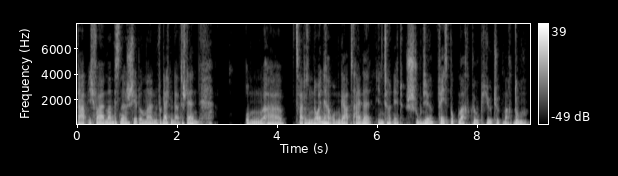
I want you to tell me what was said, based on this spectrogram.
Da habe ich vorher mal ein bisschen recherchiert, um mal einen Vergleich mit anzustellen. Um äh, 2009 herum gab es eine Internetstudie. Facebook macht klug, YouTube macht dumm.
